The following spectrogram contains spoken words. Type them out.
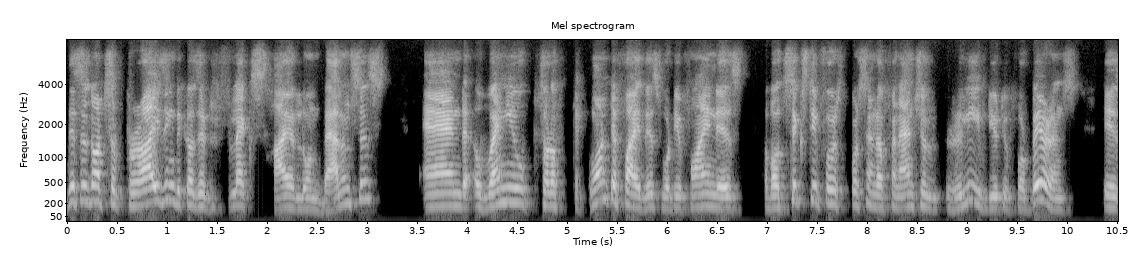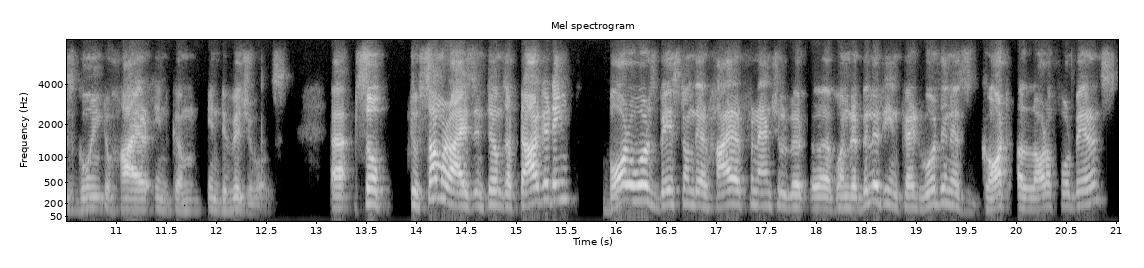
This is not surprising because it reflects higher loan balances. And when you sort of quantify this, what you find is about 61% of financial relief due to forbearance is going to higher income individuals. Uh, so to summarize, in terms of targeting, borrowers based on their higher financial uh, vulnerability and creditworthiness got a lot of forbearance.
